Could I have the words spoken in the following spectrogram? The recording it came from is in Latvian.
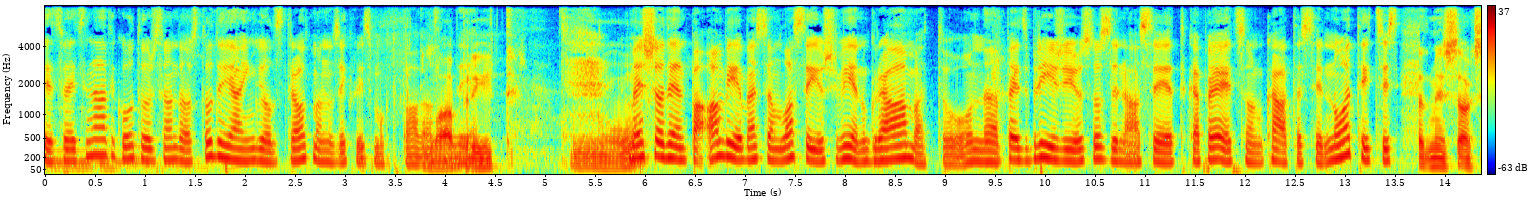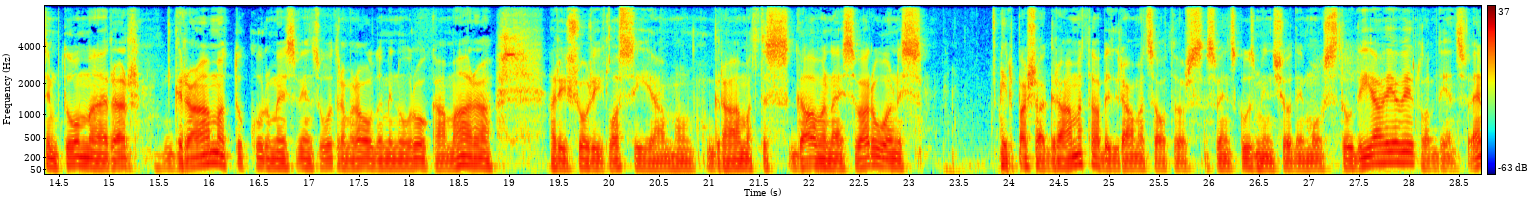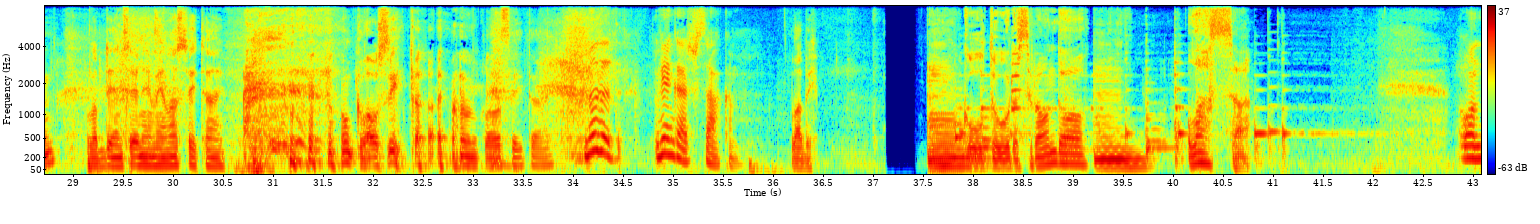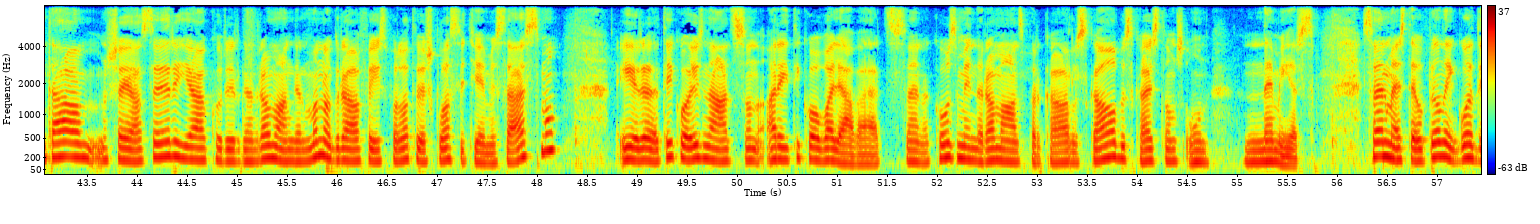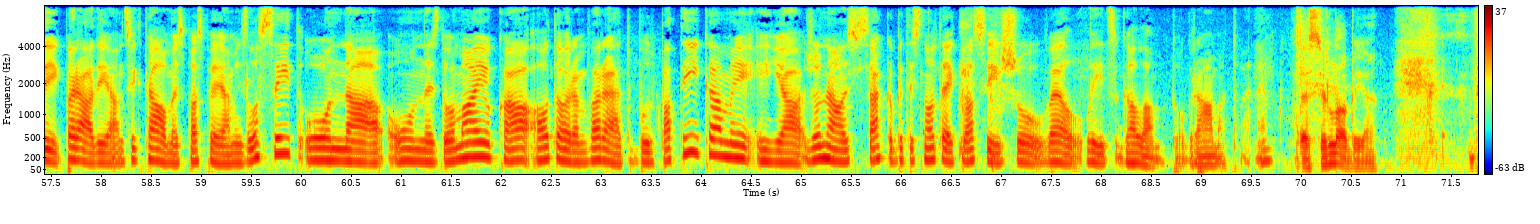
Esiet sveicināti kultūras rondo studijā Ingvilda Strautmana un Zikfrīds Mukta Pāvels. Labrīt! Nu. Mēs šodien pa abiem esam lasījuši vienu grāmatu, un pēc brīža jūs uzzināsiet, kāpēc un kā tas ir noticis. Tad mēs sāksim tomēr ar grāmatu, kuru mēs viens otram raudami no rokām ārā. Arī šorīt lasījām, un grāmatas galvenais varonis ir pašā grāmatā, bet grāmatas autors Svens Kusmins šodien mūsu studijā jau ir. Labdien, Sven! Labdien, cienījamie lasītāji! un klausītāji! un klausītāji! Nu tad vienkārši sākam! Labi! Kultūras rondo lasa! Un tā šajā sērijā, kur ir gan romāni, gan monogrāfijas par latviešu klasiķiem, es esmu, ir tikko iznācis un arī tikko vaļā vērts Svena Kuzmina romāns par Kārli Skalbi, skaistums un nemiers. Sven, mēs tev pilnīgi godīgi parādījām, cik tālu mēs paspējām izlasīt, un, un es domāju, ka autoram varētu būt patīkami, ja žurnālists saka, bet es noteikti lasīšu vēl līdz galam to grāmatu, vai ne? Tas ir labi, jā.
